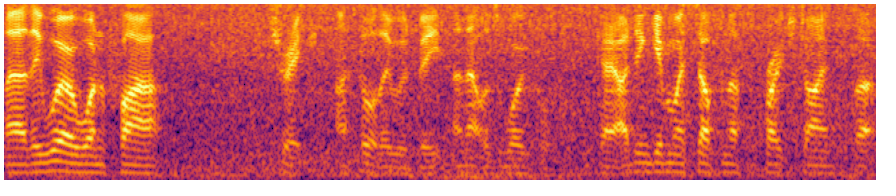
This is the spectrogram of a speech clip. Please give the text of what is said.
Uh, they were a one fire trick. I thought they would be, and that was woeful. Okay, I didn't give myself enough approach time, but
